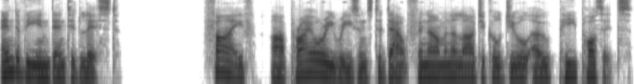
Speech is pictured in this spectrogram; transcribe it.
End of the indented list. 5. A priori reasons to doubt phenomenological dual OP posits.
